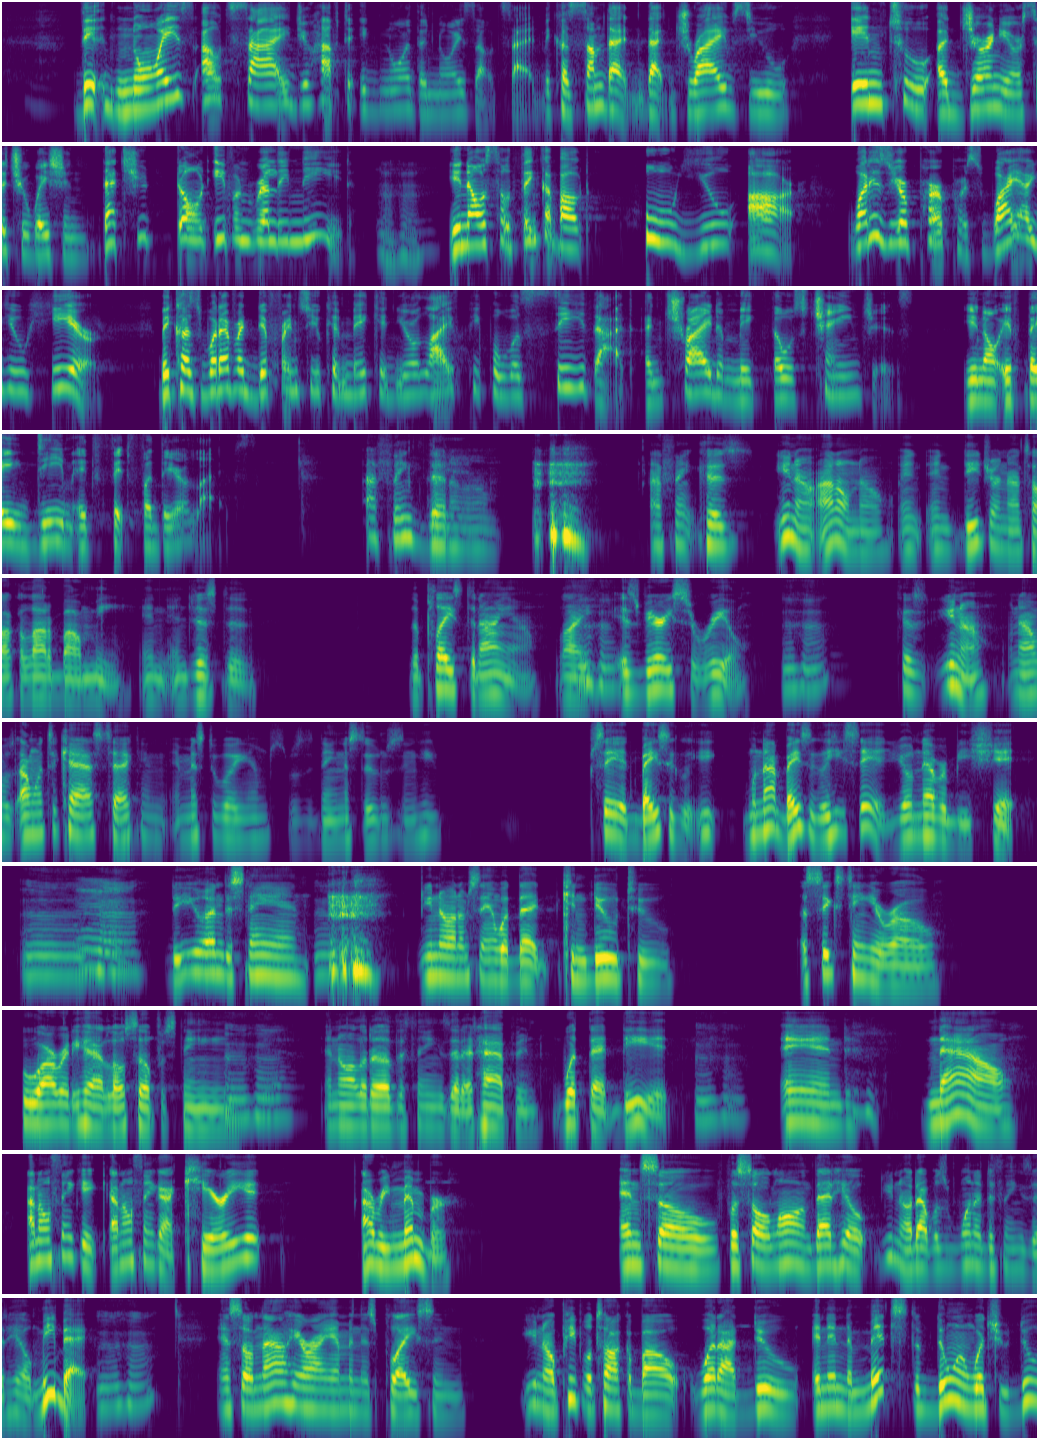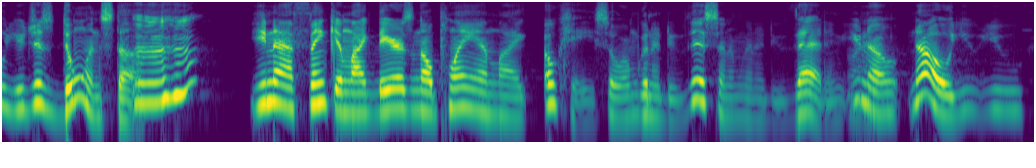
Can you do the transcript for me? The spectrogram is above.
The noise outside, you have to ignore the noise outside because some that that drives you into a journey or situation that you don't even really need. Mm-hmm. You know, so think about who you are. What is your purpose? Why are you here? Because whatever difference you can make in your life, people will see that and try to make those changes, you know, if they deem it fit for their lives. I think that um, I think because you know I don't know, and and Deidre and I talk a lot about me and and just the the place that I am. Like it's very surreal. Mm-hmm. Cause you know when I was I went to Cass Tech and, and Mr. Williams was the dean of students and he said basically he, well not basically he said you'll never be shit. Mm-hmm. Do you understand? you know what I'm saying? What that can do to a 16 year old who already had low self esteem Mm-hmm. and all of the other things that had happened. What that did, Mm-hmm. and now I don't think it. I don't think I carry it. I remember. And so for so long that helped, you know, that was one of the things that held me back. Mm-hmm. And so now here I am in this place and you know, people talk about what I do and in the midst of doing what you do, you're just doing stuff. Mm-hmm. You're not thinking like there's no plan like, okay, so I'm going to do this and I'm going to do that and you know, no, you you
